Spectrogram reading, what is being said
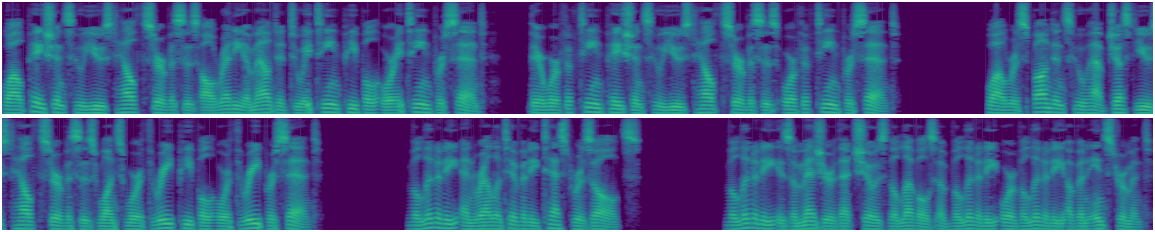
While patients who used health services already amounted to 18 people or 18%, there were 15 patients who used health services or 15%. While respondents who have just used health services once were 3 people or 3%. Validity and relativity test results. Validity is a measure that shows the levels of validity or validity of an instrument.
